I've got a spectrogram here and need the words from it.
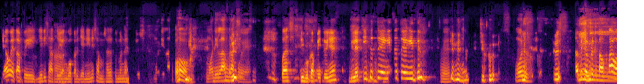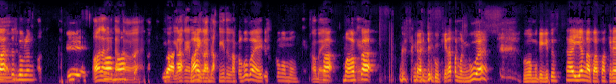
Cewek tapi jadi satu Ah. yang gue kerjain ini sama satu temennya. Terus Oh, mau dilabrak lo ya. pas dibuka pintunya, dilihat itu tuh yang itu tuh yang itu. Hmm. Cukup. Waduh. Terus tapi sambil ketawa-tawa. Terus gue bilang, iya, Oh, sampai Oh, ketawa. maaf. Gua Enggak, kira kayak baik, dilabrak gitu. kakak gue baik. Terus gue ngomong, Oh, baik. kak maaf Iya. kak. Gak sengaja, gue kira temen gue. Gue ngomong kayak gitu, ah iya gak apa-apa. Kira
